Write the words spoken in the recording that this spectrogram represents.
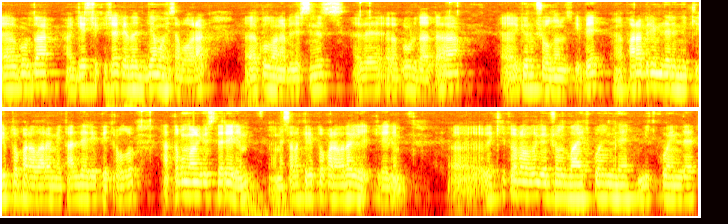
Burada gerçek hesap ya da demo hesap olarak kullanabilirsiniz. Ve burada da görmüş olduğunuz gibi para birimlerini, kripto paralara, metalleri, petrolü hatta bunları gösterelim. Mesela kripto paralara girelim. Ve kripto paralarda görmüş olduğunuz Litecoin ile, Bitcoin ile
